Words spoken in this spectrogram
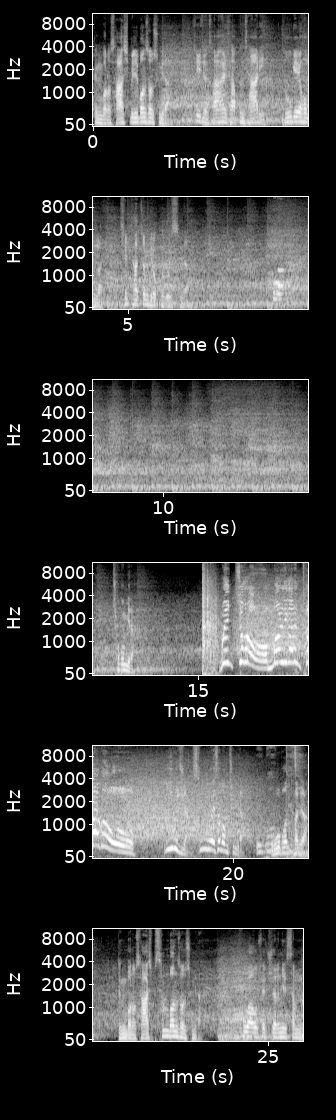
등번호 41번 선수입니다. 시즌 4할 4푼 4리 2개의 홈런 7타점 기록하고 있습니다. 초구입니다. 왼쪽으로 멀리 가는 타구 2루 주자 3루에서 멈춥니다. 5번, 5번 타자 등번호 43번 선수입니다. 투아웃의 주자는 1, 3루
